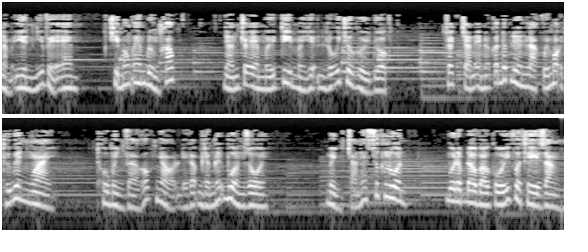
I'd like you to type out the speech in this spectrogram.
Nằm yên nghĩ về em, chỉ mong em đừng khóc. Nhắn cho em mấy tin mà hiện lỗi chưa gửi được. Chắc chắn em đã cắt đứt liên lạc với mọi thứ bên ngoài, thu mình vào góc nhỏ để gặm nhấm nỗi buồn rồi. Mình chán hết sức luôn, vừa đập đầu vào gối vừa thề rằng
